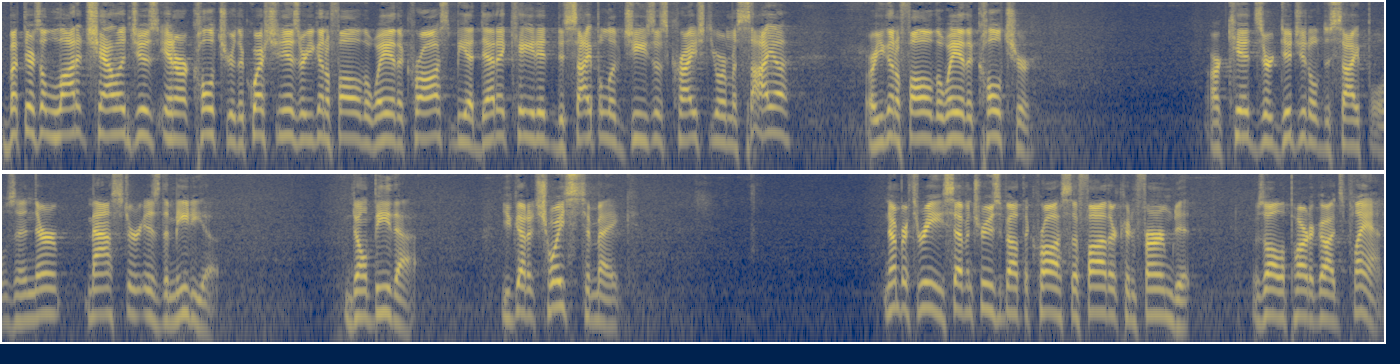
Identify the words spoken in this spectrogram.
but there's a lot of challenges in our culture. The question is are you going to follow the way of the cross, be a dedicated disciple of Jesus Christ, your Messiah, or are you going to follow the way of the culture? Our kids are digital disciples, and their master is the media. Don't be that. You've got a choice to make. Number three, seven truths about the cross. The Father confirmed it. It was all a part of God's plan.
